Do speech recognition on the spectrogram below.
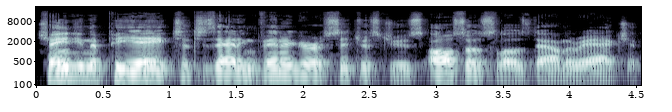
Changing the pH, such as adding vinegar or citrus juice, also slows down the reaction.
